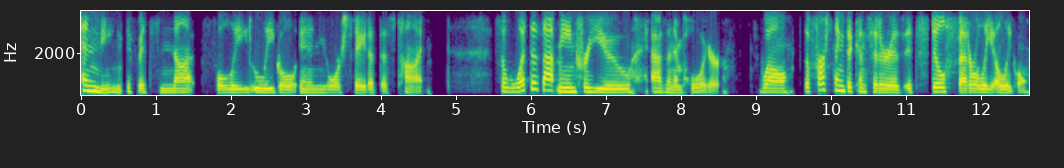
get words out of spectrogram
pending if it's not fully legal in your state at this time. So, what does that mean for you as an employer? Well, the first thing to consider is it's still federally illegal,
